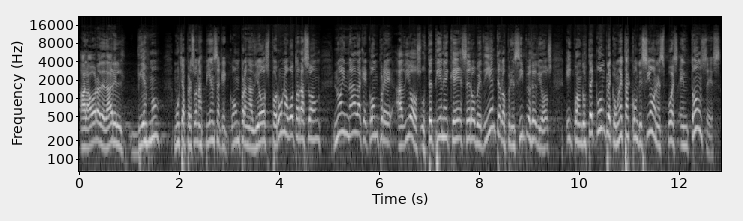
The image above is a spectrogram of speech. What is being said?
a la hora de dar el diezmo, Muchas personas piensan que compran a Dios por una u otra razón. No hay nada que compre a Dios. Usted tiene que ser obediente a los principios de Dios. Y cuando usted cumple con estas condiciones, pues entonces,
